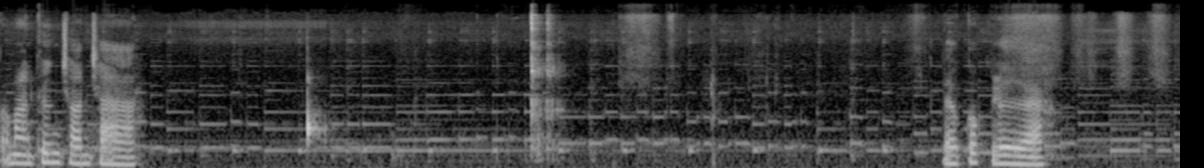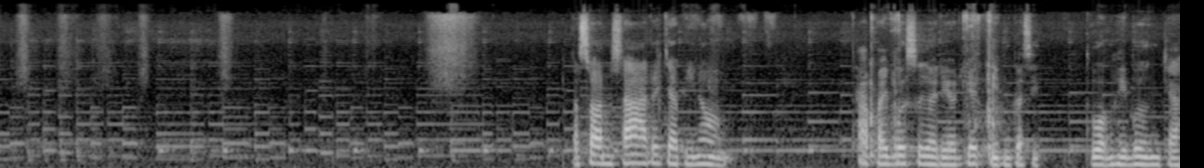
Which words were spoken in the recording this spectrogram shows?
ประมาณครึ่งช้อนชาแล้วก็เกลือ กระซอนซ่าด้วยจ้ะพี่น้อง ถ้าไปเบอร์เสือเดี๋ยวเดี๋ยวติมกระสิตวงให้เบิ่งจ้ะ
